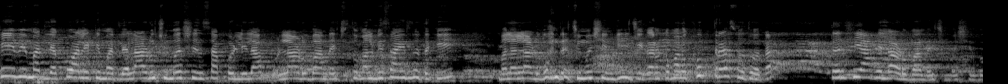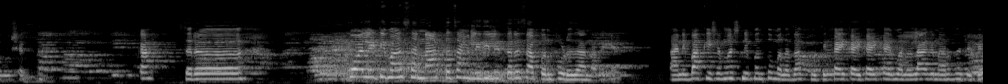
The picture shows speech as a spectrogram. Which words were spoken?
हेवीमधल्या क्वालिटीमधल्या लाडूची मशीन सापडली ला लाडू बांधायची. तुम्हाला मी सांगितलं होतं की मला लाडू बांधायची मशीन घ्यायची कारण का मला खूप त्रास होत होता. तर ही आहे लाडू बांधायची मशीन बघू शकता. का? तर क्वालिटी माणसांना आता चांगली दिली तरच आपण पुढे जाणार आहे. आणि बाकीच्या मशनी पण तुम्हाला दाखवते काय काय काय काय मला लागणार होते ते.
